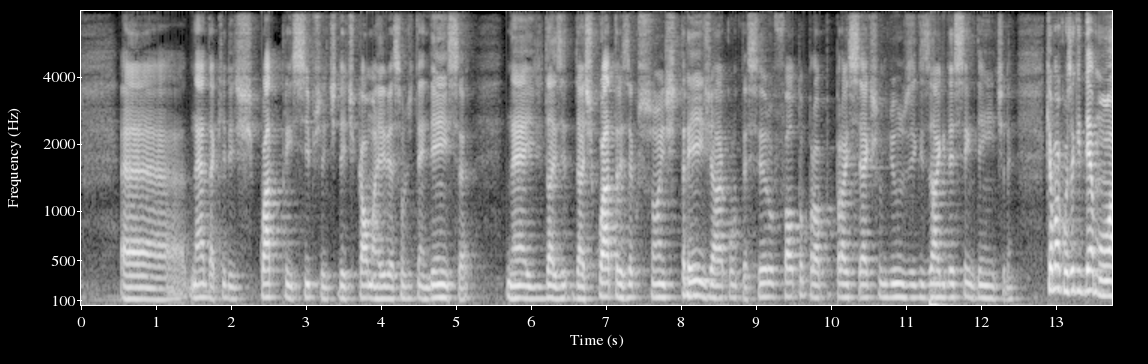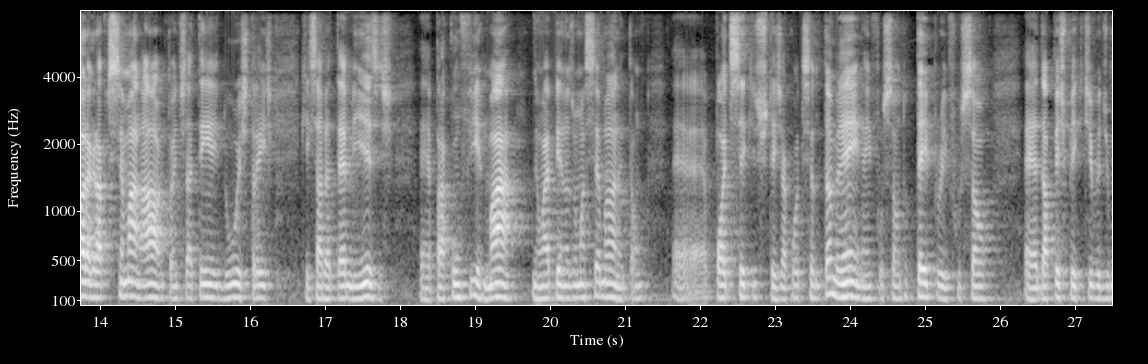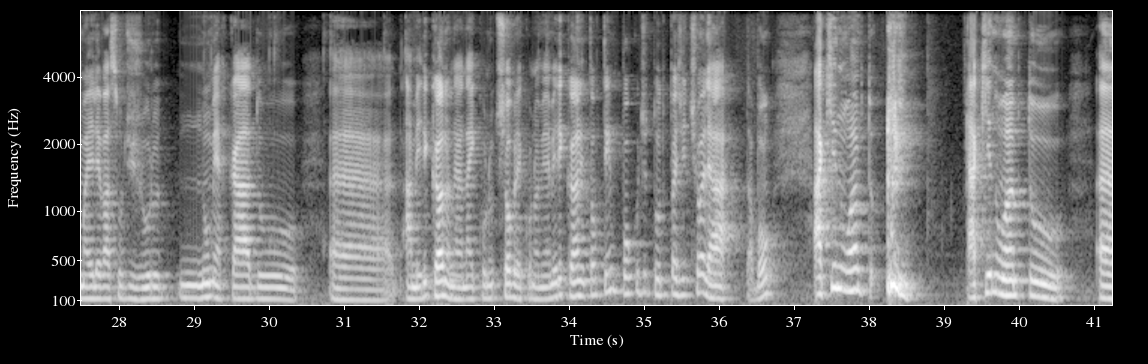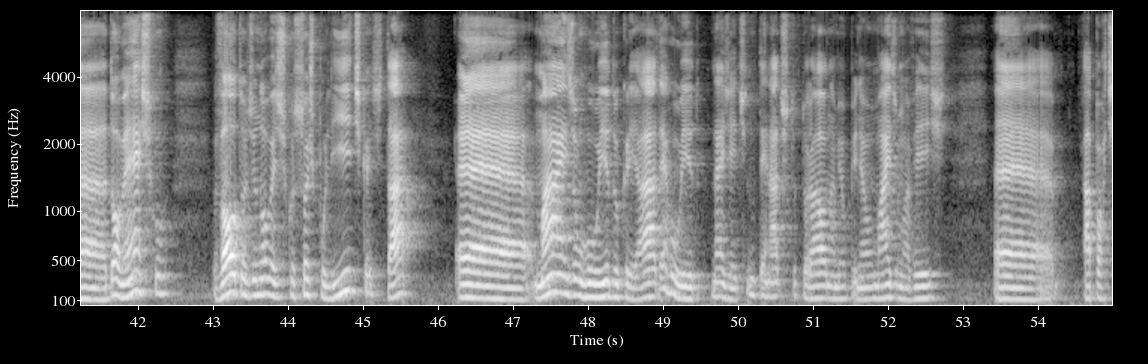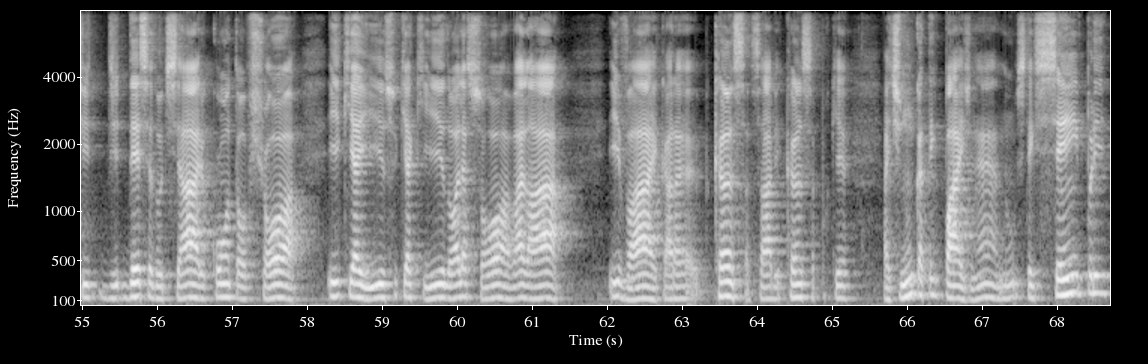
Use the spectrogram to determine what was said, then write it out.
é, né, daqueles quatro princípios, a gente dedicar uma reversão de tendência, né, e das, das quatro execuções, três já aconteceram, falta o próprio price action de um zigue-zague descendente, né, que é uma coisa que demora, gráfico semanal, então a gente já tem aí duas, três, quem sabe até meses, é, para confirmar, não é apenas uma semana, então é, pode ser que isso esteja acontecendo também, né, em função do taper, em função é, da perspectiva de uma elevação de juro no mercado é, americano, né, na, sobre a economia americana. Então tem um pouco de tudo para a gente olhar, tá bom? Aqui no âmbito, aqui no âmbito é, doméstico, voltam de novo as discussões políticas, tá? É, mais um ruído criado, é ruído, né, gente? Não tem nada estrutural, na minha opinião, mais uma vez. É, a partir de, desse noticiário, conta offshore, e que é isso, que é aquilo, olha só, vai lá, e vai, cara, cansa, sabe? Cansa, porque a gente nunca tem paz, né? Você tem sempre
